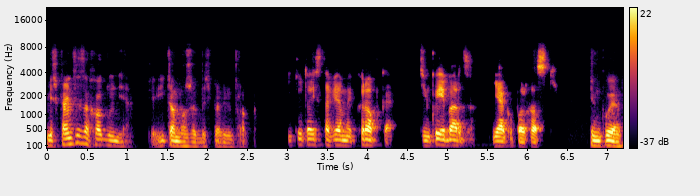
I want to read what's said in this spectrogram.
Mieszkańcy Zachodu nie. I to może być pewien problem. I tutaj stawiamy kropkę. Dziękuję bardzo. Jakub Olchowski. Dziękuję.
